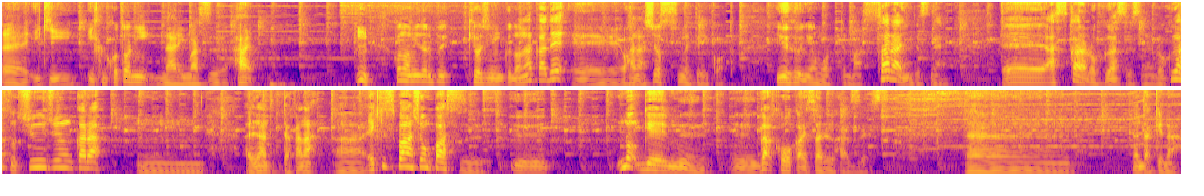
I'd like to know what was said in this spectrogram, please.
えー、行き行くことになりますはいうん、このミドル巨人区の中で、えー、お話を進めていこうというふうに思ってます。さらにですね、えー、明日から6月ですね。6月の中旬から、うん、あれなんて言ったかな、あエキスパンションパスのゲームが公開されるはずです。えー、なんだっけな、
